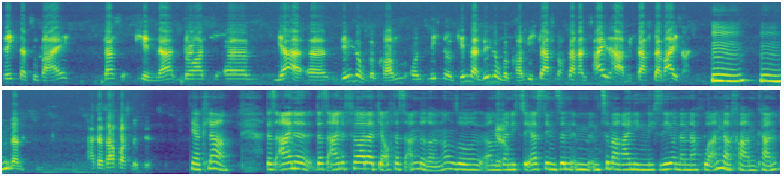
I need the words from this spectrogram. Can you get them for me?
trägt dazu bei, dass Kinder dort ähm, ja, äh, Bildung bekommen und nicht nur Kinder Bildung bekommen, ich darf noch daran teilhaben, ich darf dabei sein. Mhm. Mhm. Und dann hat das auch was mit Sinn. Ja, klar. Das eine, das eine fördert ja auch das andere. Ne? So, ähm, genau. Wenn ich zuerst den Sinn im, im Zimmer reinigen nicht sehe und dann nach Ruanda fahren kann,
